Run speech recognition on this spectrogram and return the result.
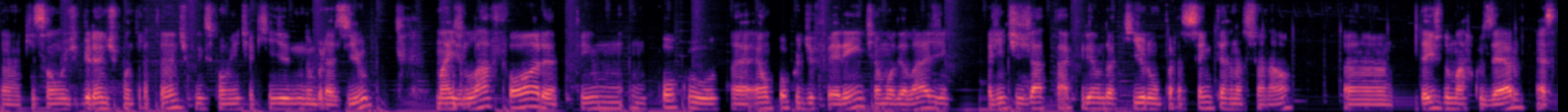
uh, que são os grandes contratantes, principalmente aqui no Brasil. Mas lá fora tem um, um pouco é, é um pouco diferente a modelagem. A gente já está criando a Kiron para ser internacional. Uh, desde o Marco Zero. Essa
